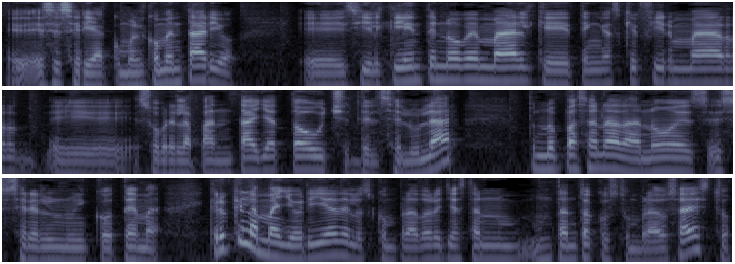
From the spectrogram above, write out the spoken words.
E, ese sería como el comentario. Eh, si el cliente no ve mal que tengas que firmar sobre la pantalla touch del celular, pues no pasa nada, ¿no? Es, ese sería el único tema. Creo que la mayoría de los compradores ya están un, tanto acostumbrados a esto,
